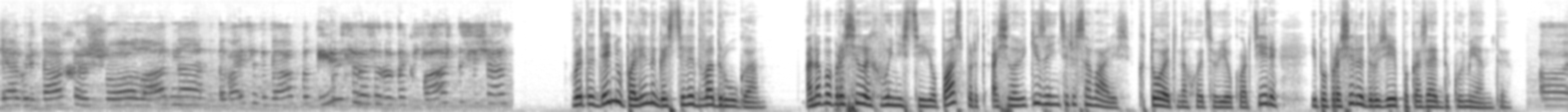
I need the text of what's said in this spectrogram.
Я говорю, так, хорошо, ладно, давайте тогда подымемся, раз это так важно сейчас. В этот день у Полины гостили два друга. Она попросила их вынести ее паспорт, а силовики заинтересовались, кто это находится в ее квартире, и попросили друзей показать документы. А,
